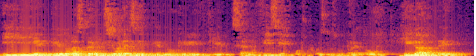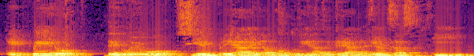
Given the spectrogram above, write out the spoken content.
y entiendo las prevenciones y entiendo que, que, sea difícil, por supuesto es un reto gigante, pero de nuevo siempre hay la oportunidad de crear alianzas y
